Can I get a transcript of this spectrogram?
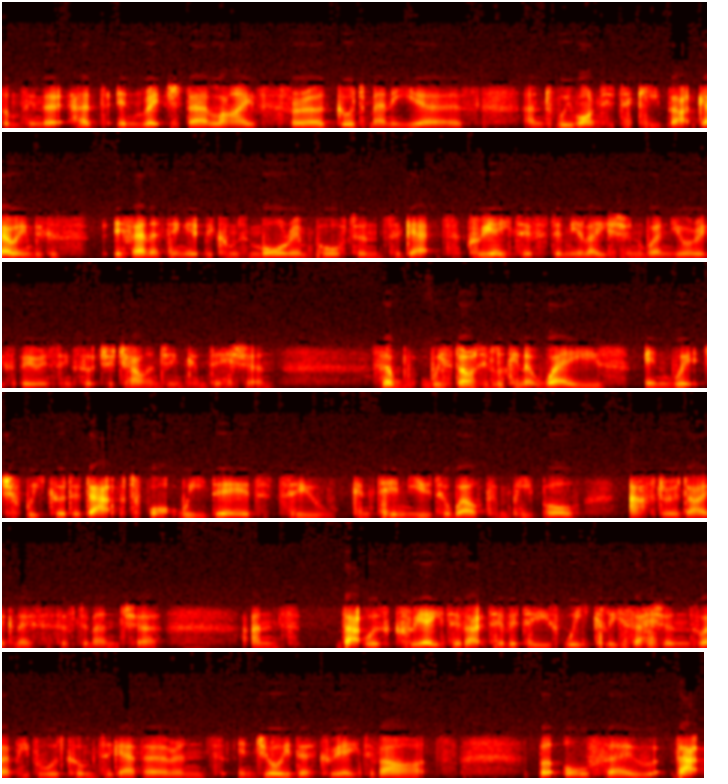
something that had enriched their lives for a good many years. And we wanted to keep that going because if anything, it becomes more important to get creative stimulation when you're experiencing such a challenging condition. So we started looking at ways in which we could adapt what we did to continue to welcome people after a diagnosis of dementia. And that was creative activities, weekly sessions where people would come together and enjoy the creative arts, but also that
